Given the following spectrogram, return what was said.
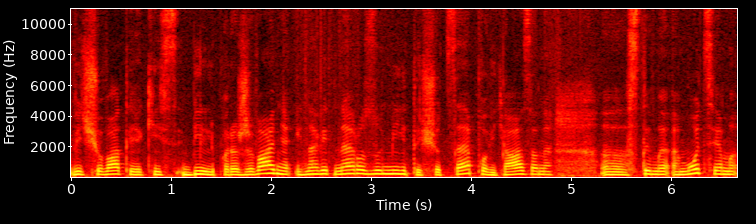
відчувати якийсь біль переживання і навіть не розуміти, що це пов'язане е, з тими емоціями,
